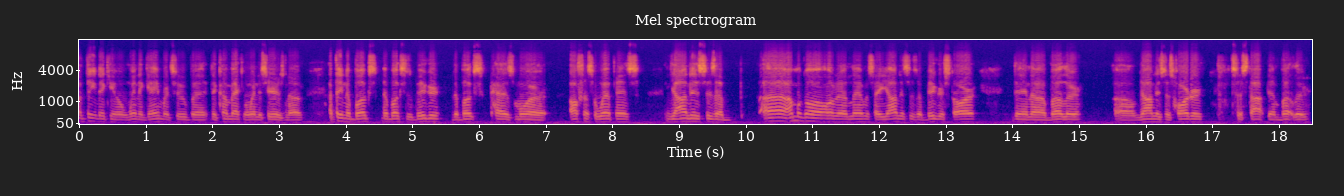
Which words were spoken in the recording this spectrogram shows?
I think they can win a game or two, but to come back and win the series. No, I think the Bucks. The Bucks is bigger. The Bucks has more offensive weapons. Giannis is a. Uh, I'm gonna go on a limb and say Giannis is a bigger star than uh, Butler. Um, Giannis is harder to stop than Butler.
